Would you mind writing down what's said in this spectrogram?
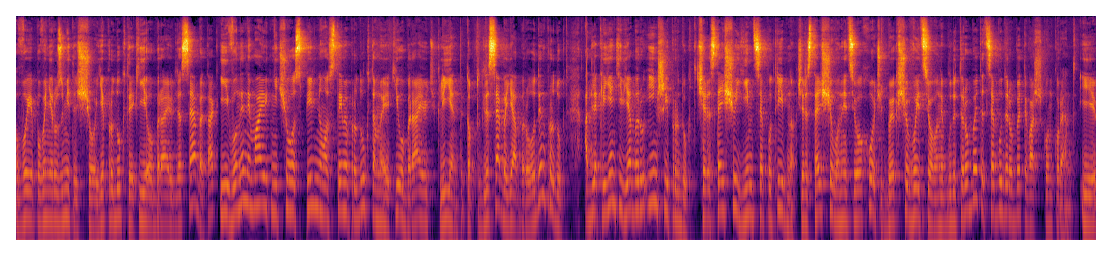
ви повинні розуміти, що є продукти, які я обираю для себе, так і вони не мають нічого спільного з тими продуктами, які обирають клієнти. Тобто для себе я беру один продукт, а для клієнтів я беру інший продукт через те, що їм це потрібно, через те, що вони цього хочуть. Бо якщо ви цього не будете робити, це буде робити ваш конкурент. І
